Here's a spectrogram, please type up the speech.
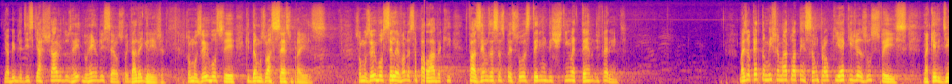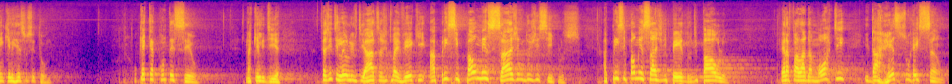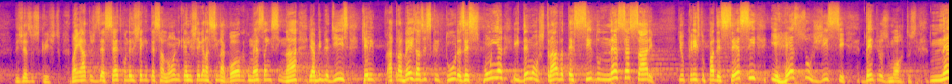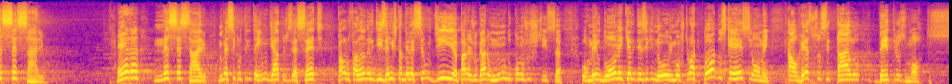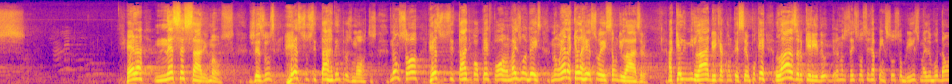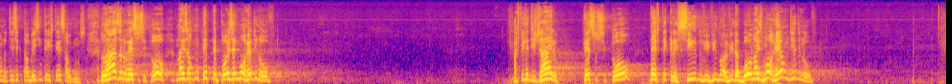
E a Bíblia diz que a chave do reino dos céus foi dada à igreja. Somos eu e você que damos o acesso para eles. Somos eu e você levando essa palavra que fazemos essas pessoas terem um destino eterno diferente. Mas eu quero também chamar a tua atenção para o que é que Jesus fez naquele dia em que ele ressuscitou. O que é que aconteceu naquele dia? Se a gente ler o livro de Atos, a gente vai ver que a principal mensagem dos discípulos, a principal mensagem de Pedro, de Paulo, era falar da morte e da ressurreição de Jesus Cristo. Lá em Atos 17, quando ele chega em Tessalônica, ele chega na sinagoga, começa a ensinar, e a Bíblia diz que ele, através das Escrituras, expunha e demonstrava ter sido necessário que o Cristo padecesse e ressurgisse dentre os mortos. Necessário. Era necessário. No versículo 31 de Atos 17, Paulo falando, ele diz: Ele estabeleceu um dia para julgar o mundo com justiça, por meio do homem que ele designou, e mostrou a todos quem é esse homem, ao ressuscitá-lo dentre os mortos. Era necessário, irmãos, Jesus ressuscitar dentre os mortos. Não só ressuscitar de qualquer forma, mais uma vez, não era aquela ressurreição de Lázaro aquele milagre que aconteceu. Porque Lázaro, querido, eu não sei se você já pensou sobre isso, mas eu vou dar uma notícia que talvez entristeça alguns. Lázaro ressuscitou, mas algum tempo depois ele morreu de novo. A filha de Jairo ressuscitou, deve ter crescido, vivido uma vida boa, mas morreu um dia de novo.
